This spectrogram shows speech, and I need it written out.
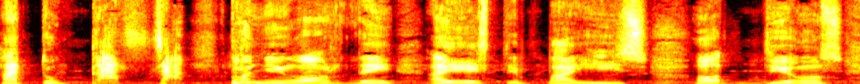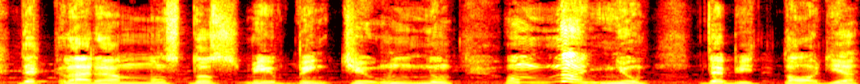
a tu casa. Põe em ordem a este país. Ó oh Deus, declaramos 2021 um ano de vitória,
